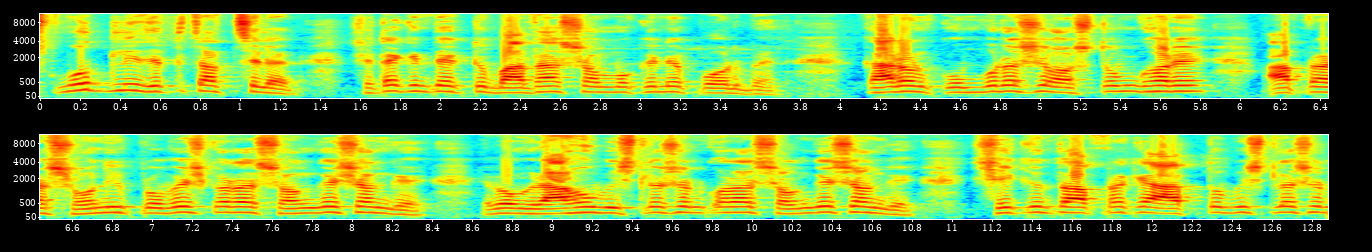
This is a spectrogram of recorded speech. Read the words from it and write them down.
স্মুথলি যেতে চাচ্ছিলেন, সেটা কিন্তু একটু বাধার সম্মুখীনে পড়বেন। কারণ কুম্ভ রাশি অষ্টম ঘরে আপনার শনি প্রবেশ করার সঙ্গে সঙ্গে এবং রাহু বিশ্লেষণ করার সঙ্গে সঙ্গে সে কিন্তু আপনাকে আত্মবিশ্লেষণ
